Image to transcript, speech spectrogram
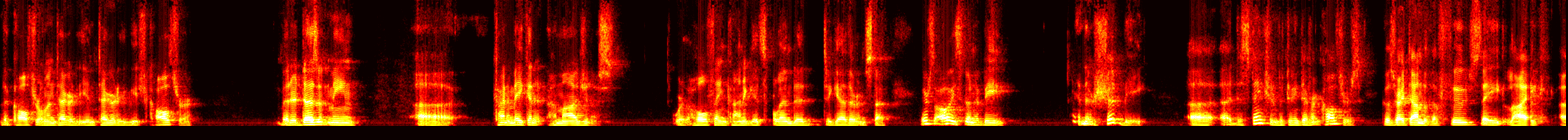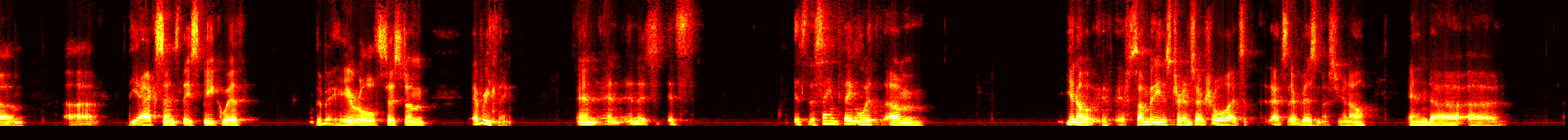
the cultural integrity, the integrity of each culture. But it doesn't mean uh, kind of making it homogenous, where the whole thing kind of gets blended together and stuff. There's always going to be, and there should be, uh, a distinction between different cultures goes right down to the foods they like, um, uh, the accents they speak with, the behavioral system, everything. And and and it's it's it's the same thing with um, you know if, if somebody is transsexual that's that's their business you know and uh, uh,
